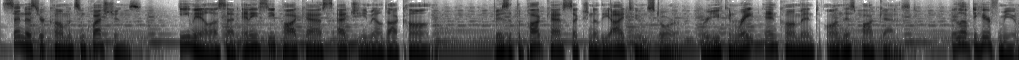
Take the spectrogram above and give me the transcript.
Send us your comments and questions. Email us at nacpodcasts at gmail.com. Visit the podcast section of the iTunes Store, where you can rate and comment on this podcast. We love to hear from you.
